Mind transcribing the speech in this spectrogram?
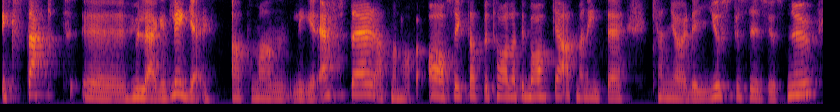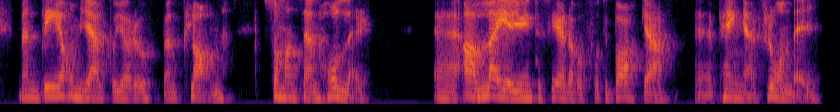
exakt eh, hur läget ligger. Att man ligger efter, att man har för avsikt att betala tillbaka, att man inte kan göra det just precis just nu, men be om hjälp att göra upp en plan som man sen håller. Eh, alla är ju intresserade av att få tillbaka eh, pengar från dig,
